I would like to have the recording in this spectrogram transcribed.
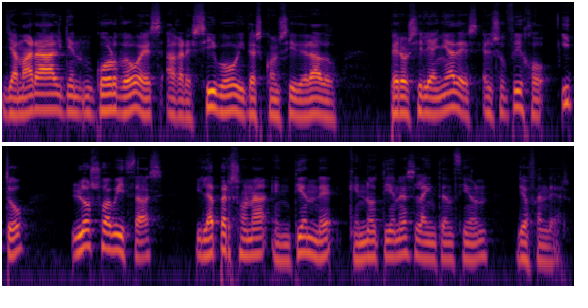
Llamar a alguien gordo es agresivo y desconsiderado, pero si le añades el sufijo ito, lo suavizas y la persona entiende que no tienes la intención de ofender.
